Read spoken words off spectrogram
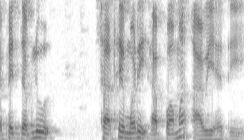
FHW સાથે મળી આપવામાં આવી હતી.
